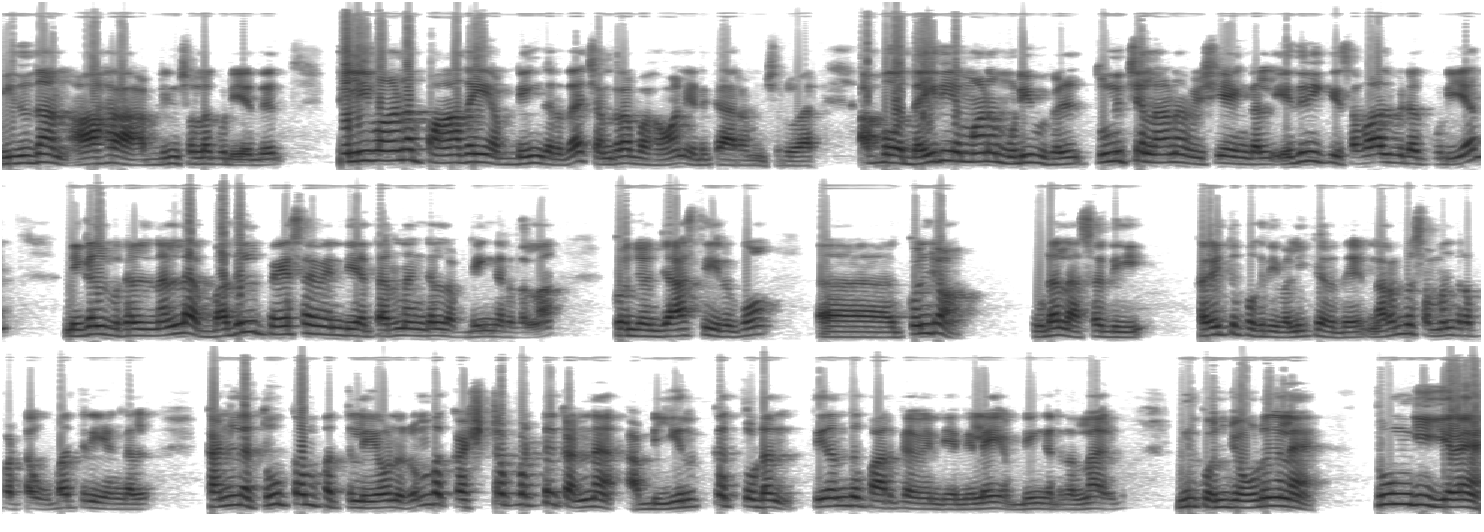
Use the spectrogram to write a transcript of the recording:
இதுதான் ஆஹா அப்படின்னு சொல்லக்கூடியது. தெளிவான பாதை அப்படிங்கிறத சந்திர பகவான் எடுக்க ஆரம்பிச்சிருவார். அப்போ தைரியமான முடிவுகள் துணிச்சலான விஷயங்கள் எதிரிக்கு சவால் விடக்கூடிய நிகழ்வுகள் நல்ல பதில் பேச வேண்டிய தருணங்கள் அப்படிங்கிறதெல்லாம் கொஞ்சம் ஜாஸ்தி இருக்கும். ஆஹ் கொஞ்சம் உடல் அசதி கழுத்து பகுதி வலிக்கிறது நரம்பு சம்பந்தப்பட்ட உபத்திரியங்கள் கண்ணில் தூக்கம் பத்தலையோன்னு ரொம்ப கஷ்டப்பட்டு கண்ணை அப்படி இறுக்கத்துடன் திறந்து பார்க்க வேண்டிய நிலை அப்படிங்கிறதெல்லாம் இருக்கும். இன்னும் கொஞ்சம் விடுங்களேன் தூங்கிக்கிறேன்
